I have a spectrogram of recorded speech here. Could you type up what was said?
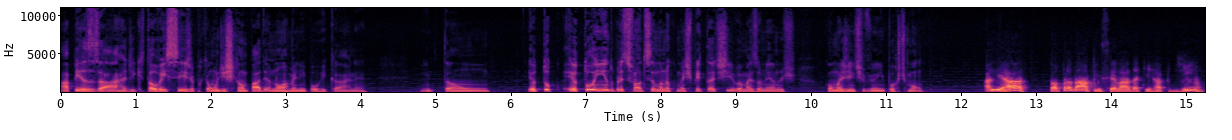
apesar de que talvez seja, porque é um descampado enorme ali em Paul Ricard, né? Então, eu tô, eu tô indo para esse final de semana com uma expectativa mais ou menos como a gente viu em Portimão. Aliás, só para dar uma pincelada aqui rapidinho,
